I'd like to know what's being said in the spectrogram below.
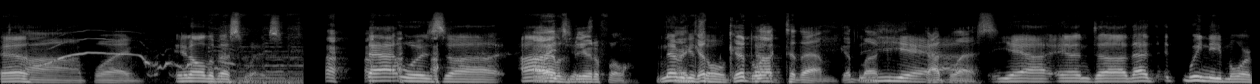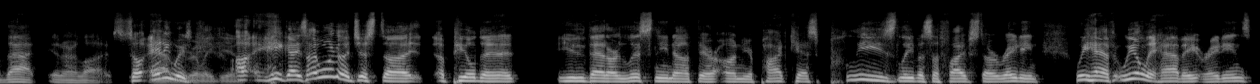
Yeah, Oh boy, in all the best ways. That was uh Oh, I that was beautiful. Never Uh, gets good, old. Good Uh, luck to them. Good luck. Yeah. God bless. Yeah, and uh that we need more of that in our lives. So Yeah, anyways, really do. Uh, hey guys, I want to just uh, appeal to you that are listening out there on your podcast. Please leave us a five star rating. We have we only have eight ratings,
